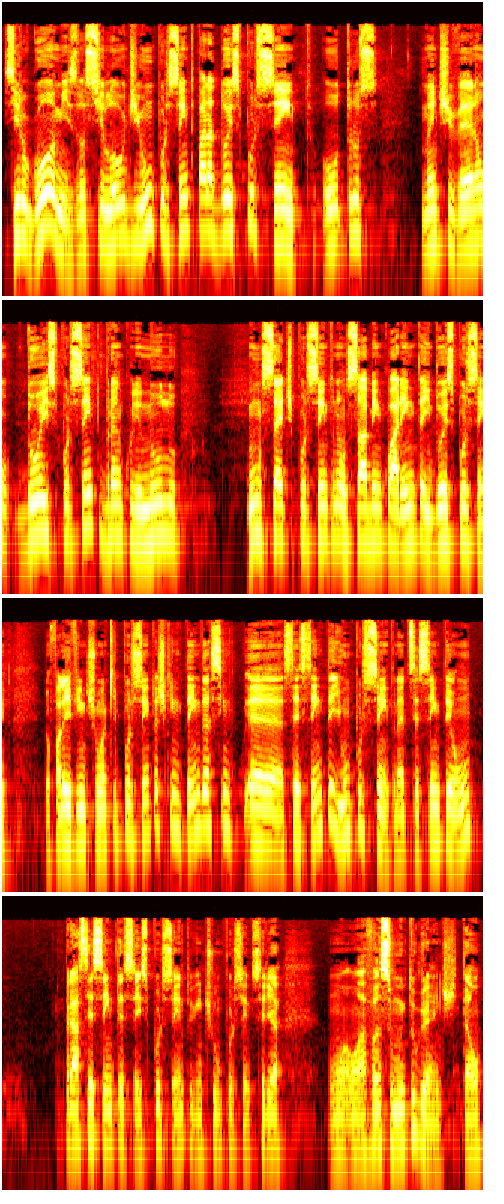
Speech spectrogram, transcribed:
Ciro Gomes oscilou de 1% para 2%. Outros mantiveram 2%, branco e nulo, um 7% não sabem 42%. Eu falei 21 aqui por cento, acho que entenda assim, é, 61%, né? De 61 para 66%, 21% seria um, um avanço muito grande. Então,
